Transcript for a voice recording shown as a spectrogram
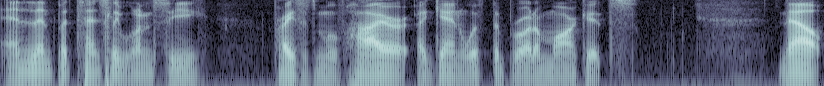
and then potentially we're going to see prices move higher again with the broader markets. Now,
